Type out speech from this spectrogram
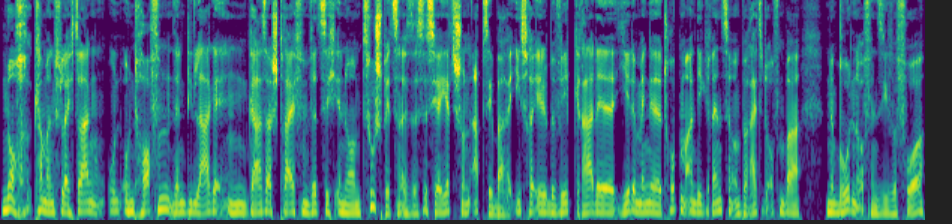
noch, kann man vielleicht sagen, und, und hoffen, denn die Lage im Gazastreifen wird sich enorm zuspitzen. Also das ist ja jetzt schon absehbar. Israel bewegt gerade jede Menge Truppen an die Grenze und bereitet offenbar eine Bodenoffensive vor.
